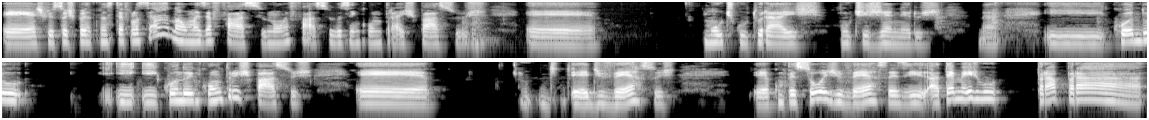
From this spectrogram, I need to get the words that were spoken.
é, as pessoas pensam até falam assim: ah, não, mas é fácil. Não é fácil você encontrar espaços é, multiculturais, multigêneros, né? E quando. E, e quando eu encontro espaços é, é, diversos, é, com pessoas diversas e até mesmo para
